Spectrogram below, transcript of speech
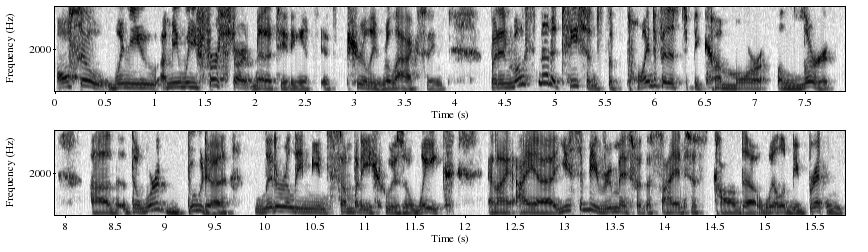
Also, when you, I mean, when you first start meditating, it's it's purely relaxing. But in most meditations, the point of it is to become more alert. Uh, the, the, word Buddha literally means somebody who is awake. And I, I uh, used to be roommates with a scientist called uh, Willoughby Britton,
